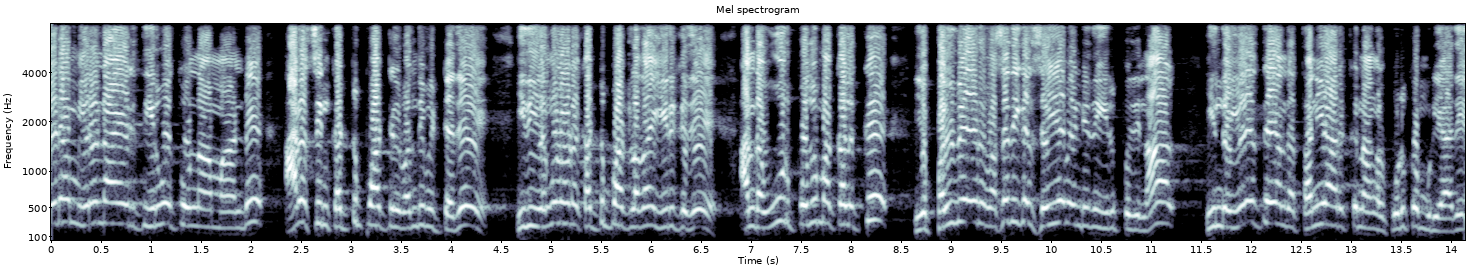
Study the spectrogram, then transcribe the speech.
இடம் இரண்டாயிரத்தி இருபத்தி ஒன்னாம் ஆண்டு அரசின் கட்டுப்பாட்டில் வந்துவிட்டது. இது எங்களோட கட்டுப்பாட்டில் தான் இருக்குது. அந்த ஊர் பொதுமக்களுக்கு பல்வேறு வசதிகள் செய்ய வேண்டியது இருப்பதினால் இந்த இடத்தை அந்த தனியாருக்கு நாங்கள் கொடுக்க முடியாது.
